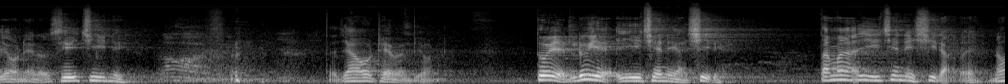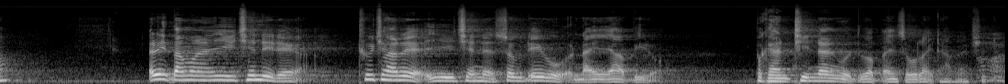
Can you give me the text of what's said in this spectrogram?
ပြောနဲ့တော့ဈေးကြီးနေတရားကိုထဲ့မပြောနဲ့သူ့ရဲ့လူရဲ့အရေးချင်းတွေကရှိတယ်တမန်အရေးချင်းတွေရှိတာပဲเนาะ အဲ့ဒီတမန်အည်ချင်းတွေကထူးခြားတဲ့အည်ချင်းနဲ့စုပ်တေးကိုအနိုင်ရပြီးတော့ပကံထိနန်းကိုသူကပိုင်ဆိုးလိုက်တာပဲဖြစ်တယ်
